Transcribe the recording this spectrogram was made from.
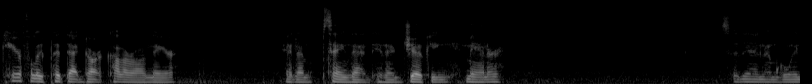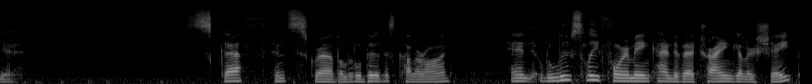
carefully put that dark color on there. And I'm saying that in a joking manner. So then I'm going to scuff and scrub a little bit of this color on and loosely forming kind of a triangular shape.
